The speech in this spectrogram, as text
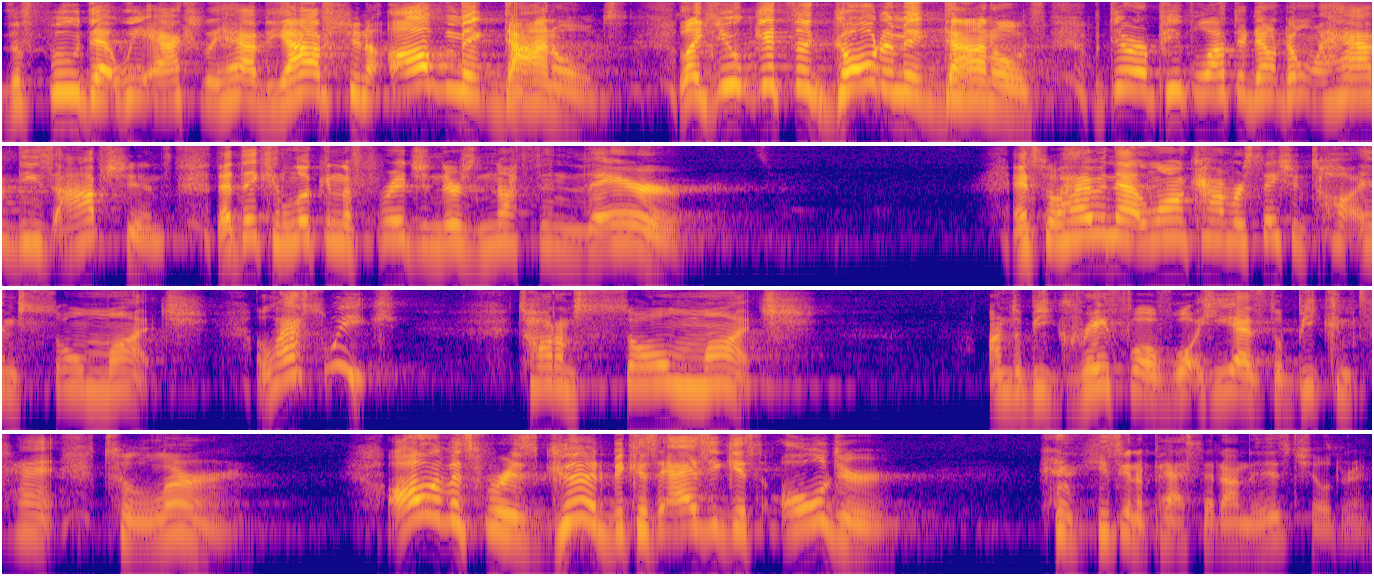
the food that we actually have, the option of McDonald's. Like you get to go to McDonald's, but there are people out there that don't have these options, that they can look in the fridge and there's nothing there. And so having that long conversation taught him so much. Last week, taught him so much and to be grateful of what he has, to be content, to learn. All of it's for his good because as he gets older, he's going to pass that on to his children.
